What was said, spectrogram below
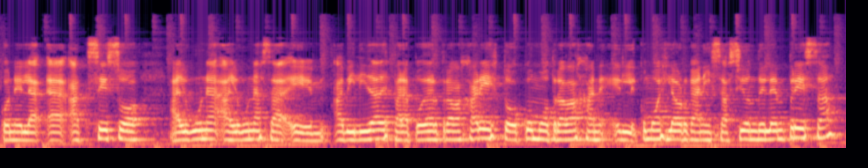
con el acceso a alguna, algunas eh, habilidades para poder trabajar esto, cómo trabajan, cómo es la organización de la empresa,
